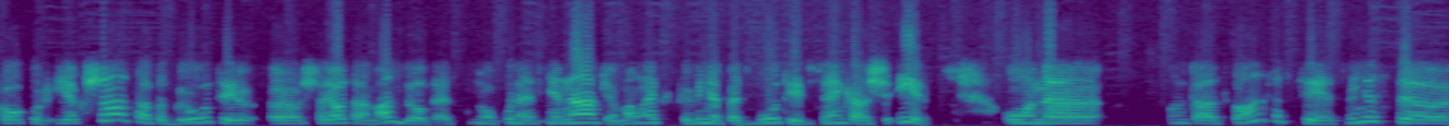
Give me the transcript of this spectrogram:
kaut kur iekšā. Tāpat grūti ir uh, šo jautājumu atbildēt, no kurienes viņa nāk, man liekas, ka viņa pēc būtības vienkārši ir. Un, uh, un tās koncepcijas, viņas uh,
